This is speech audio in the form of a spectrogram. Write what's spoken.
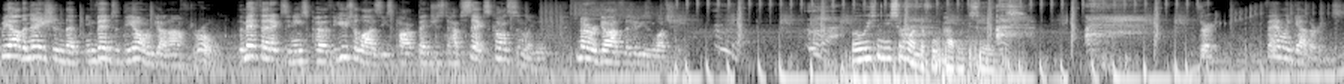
We are the nation that invented the Owen gun after all. The meth addicts in East Perth utilise these park benches to have sex constantly with no regard for who's watching. Well, isn't this a wonderful public service? 3. Family gatherings.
